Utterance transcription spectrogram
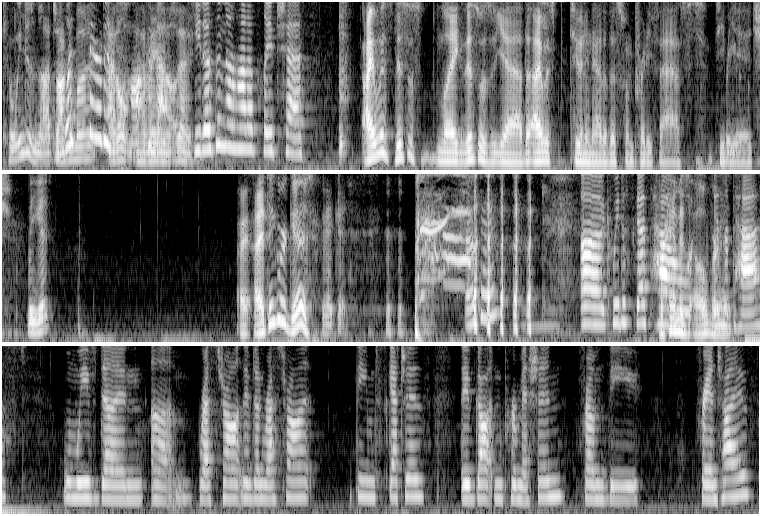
Can we just not talk What's about there it? to I don't talk have anything about? to say. He doesn't know how to play chess. I was this is like this was yeah the, I was tuning out of this one pretty fast. TBH. We good? I, I think we're good. Okay, good. Okay. uh, can we discuss how Graham is over in the past when we've done um, restaurant, they've done restaurant themed sketches, they've gotten permission from the franchise,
